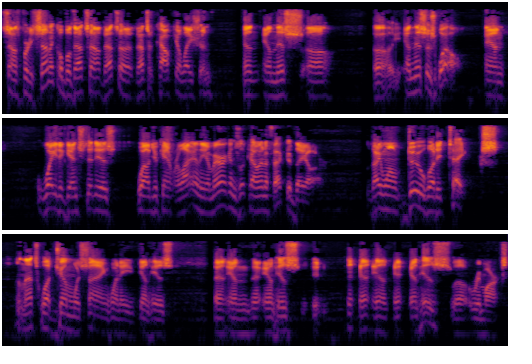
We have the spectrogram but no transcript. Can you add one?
Sounds pretty cynical, but that's how that's a that's a calculation in in this uh, uh, in this as well. And weighed against it is well, you can't rely on the Americans. Look how ineffective they are. They won't do what it takes, and that's what Jim was saying when he in his in in his in, in, his uh, remarks.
